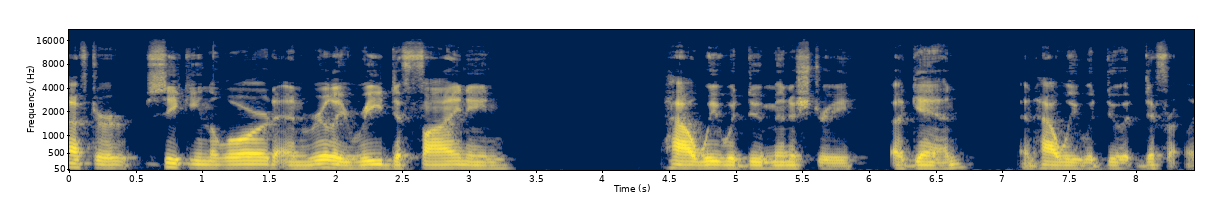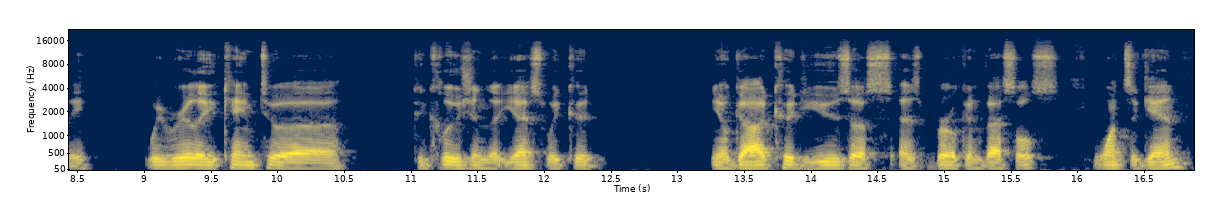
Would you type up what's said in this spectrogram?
after seeking the Lord and really redefining how we would do ministry again and how we would do it differently, we really came to a conclusion that yes, we could, you know, God could use us as broken vessels once again.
